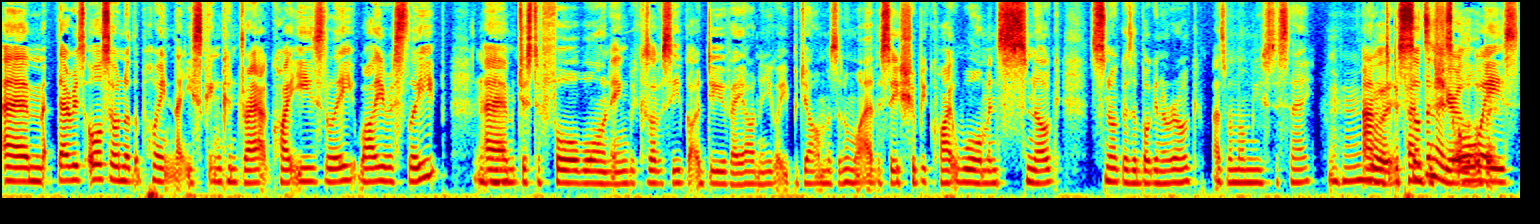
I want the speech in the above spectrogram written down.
Um, there is also another point that your skin can dry out quite easily while you're asleep. Um, just a forewarning because obviously you've got a duvet on and you've got your pajamas and whatever, so you should be quite warm and snug, snug as a bug in a rug, as my mum used to say. Mm-hmm. And well, it depends Southerners if you're a always.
